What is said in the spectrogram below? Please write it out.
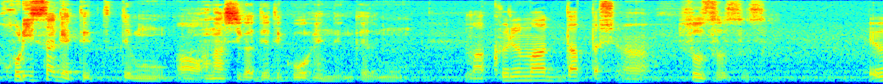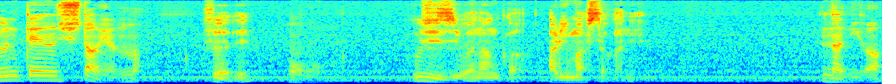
掘り下げてって言っても話が出てこうへんねんけども。まあ車だったしな。そうそうそうそう。え運転したんやんな。そうやで。う富士寺は何かありましたかね？ん何が？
